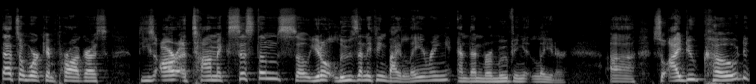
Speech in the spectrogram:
That's a work in progress. These are atomic systems, so you don't lose anything by layering and then removing it later. Uh, so I do code,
